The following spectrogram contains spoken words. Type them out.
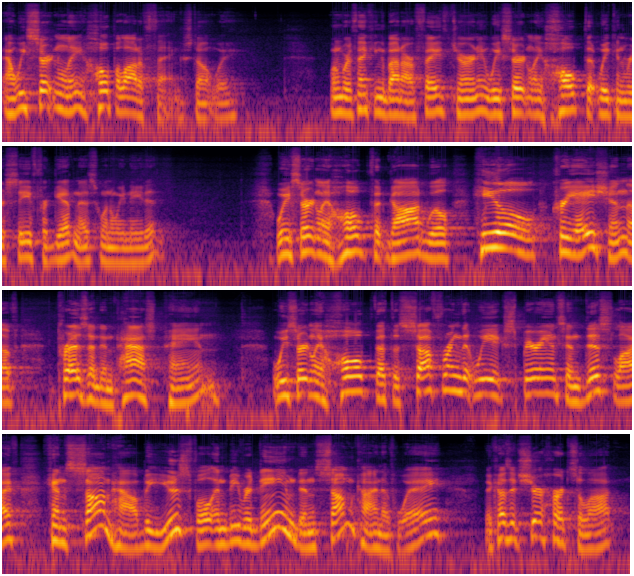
Now, we certainly hope a lot of things, don't we? When we're thinking about our faith journey, we certainly hope that we can receive forgiveness when we need it. We certainly hope that God will heal creation of present and past pain. We certainly hope that the suffering that we experience in this life can somehow be useful and be redeemed in some kind of way because it sure hurts a lot.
